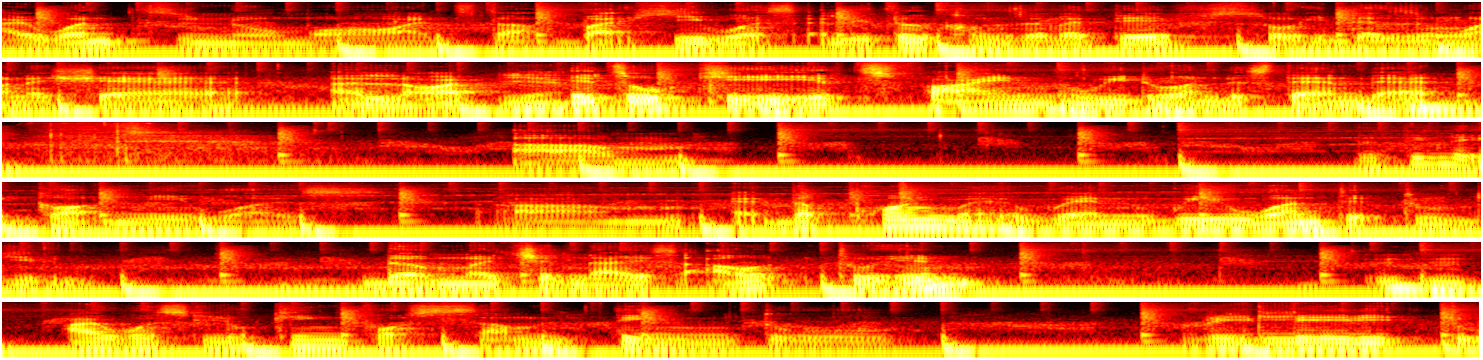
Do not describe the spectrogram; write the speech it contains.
I wanted to know more and stuff, but he was a little conservative, so he doesn't want to share a lot. Yeah. It's okay, it's fine. We do understand that. Um, the thing that got me was um, at the point where when we wanted to give the merchandise out to him, I was looking for something to relate it to.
